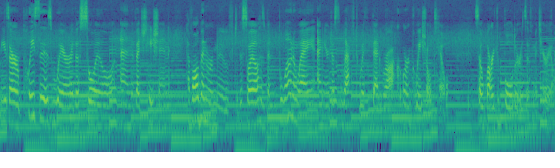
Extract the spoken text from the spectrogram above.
These are places where the soil and the vegetation have all been removed. The soil has been blown away, and you're just left with bedrock or glacial till, so large boulders of material.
